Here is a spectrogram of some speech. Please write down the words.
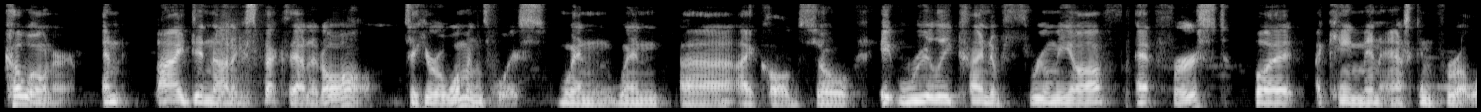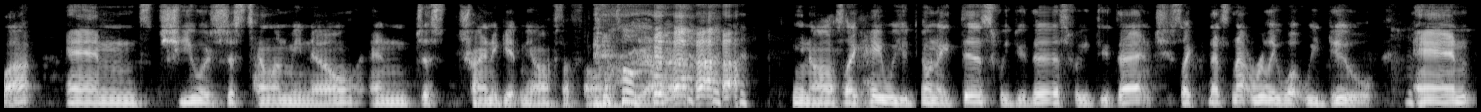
co-owner, and I did not expect that at all to hear a woman's voice when when uh, I called. So it really kind of threw me off at first, but I came in asking for a lot. and she was just telling me no and just trying to get me off the phone. To be honest, you know, I was like, "Hey, will you donate this? We do this, we do that," and she's like, "That's not really what we do." And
